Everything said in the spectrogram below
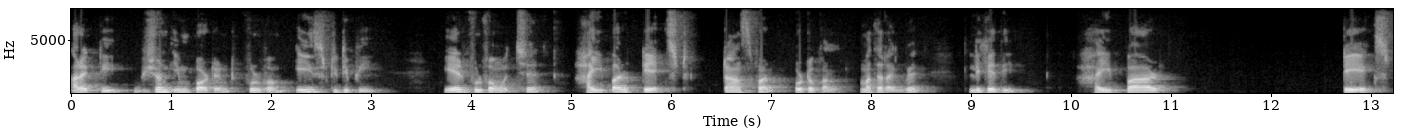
আরেকটি ভীষণ ইম্পর্টেন্ট ফুল ফর্ম এইচটিটিপি এর ফুল ফর্ম হচ্ছে হাইপার টেক্সট ট্রান্সফার প্রোটোকল মাথায় রাখবে, লিখে দিই হাইপার টেক্সট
